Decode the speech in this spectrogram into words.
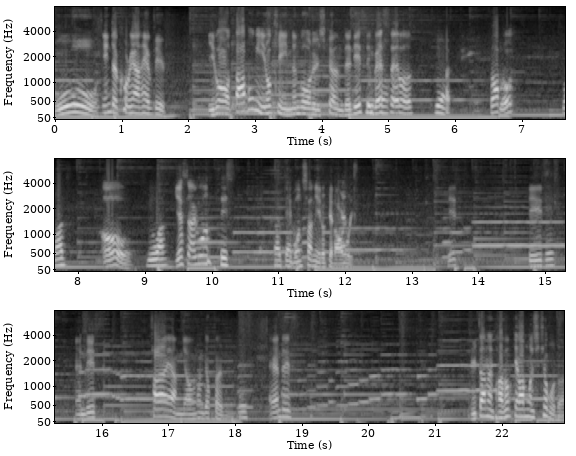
오, in the Korean have this. 이거 따봉이 이렇게 있는 거를 시켰는데 this is best seller. Yeah. 뭐? What Oh, you want? yes I want. This. Okay. 원찬이 이렇게 나오고 있어. This, this, and this. 파 양념 삼겹살비. This. And this. 일단은 다섯 개 한번 시켜보자.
